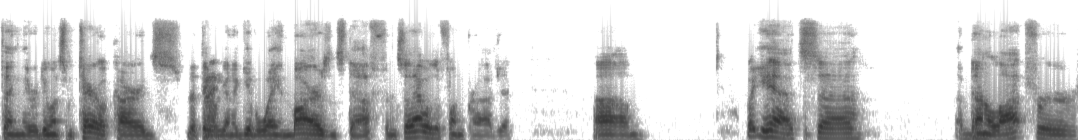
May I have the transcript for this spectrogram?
thing. They were doing some tarot cards that they right. were going to give away in bars and stuff, and so that was a fun project. Um, but yeah, it's uh, I've done a lot for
